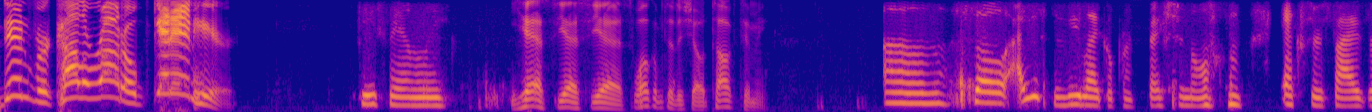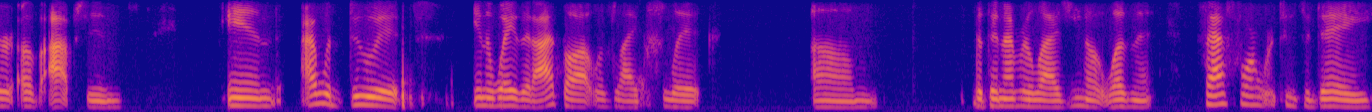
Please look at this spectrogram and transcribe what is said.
Denver, Colorado. Get in here. Peace, family. Yes, yes, yes. Welcome to the show. Talk to me. Um, so I used to be like a professional exerciser of options, and I would do it in a way that I thought was like slick. Um, but then I realized, you know, it wasn't. Fast forward to today,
